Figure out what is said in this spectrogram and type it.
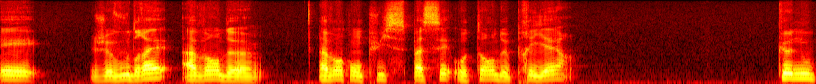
Et je voudrais, avant, de, avant qu'on puisse passer au temps de prière, que nous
